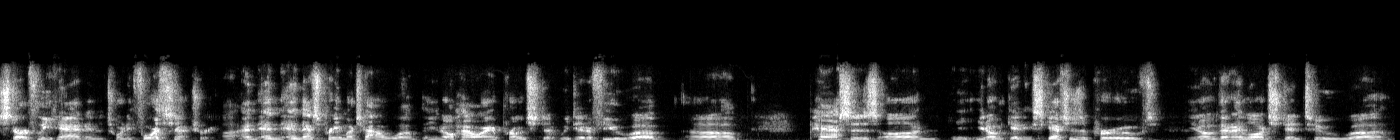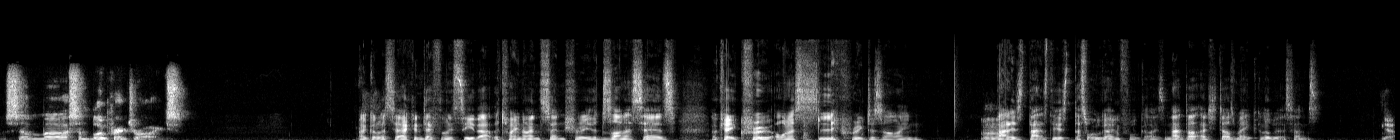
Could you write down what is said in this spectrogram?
Starfleet had in the 24th century. Uh, and, and, and that's pretty much how, uh, you know, how I approached it. We did a few uh, uh passes on, you know, getting sketches approved. You know, then I launched into uh, some, uh, some blueprint drawings. I gotta say, I can definitely see that. The 29th century, the designer says, "Okay, crew, I want a slippery design." Mm. That is that's the that's what we're going for, guys, and that do, actually does make a little bit of sense. Yeah,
